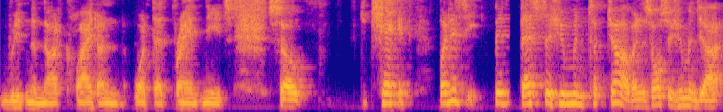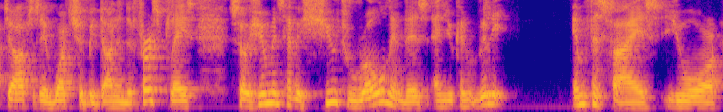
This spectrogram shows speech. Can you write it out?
written and not quite on what that brand needs. So check it. But it's but that's the human t- job, and it's also human jo- job to say what should be done in the first place. So humans have a huge role in this, and you can really emphasize your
